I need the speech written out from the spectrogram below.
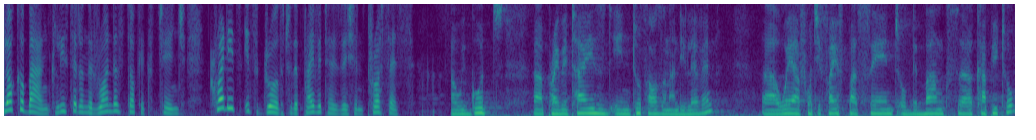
local bank listed on the Rwanda Stock Exchange, credits its growth to the privatization process. Uh, we got uh, privatized in 2011, uh, where 45% of the bank's uh, capital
